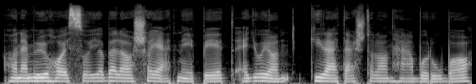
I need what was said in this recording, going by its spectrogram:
hanem ő hajszolja bele a saját népét egy olyan kilátástalan háborúba,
